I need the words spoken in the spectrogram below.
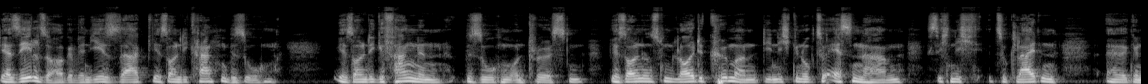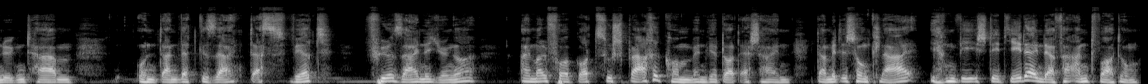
der Seelsorge, wenn Jesus sagt, wir sollen die Kranken besuchen. Wir sollen die Gefangenen besuchen und trösten. Wir sollen uns um Leute kümmern, die nicht genug zu essen haben, sich nicht zu kleiden äh, genügend haben. Und dann wird gesagt, das wird für seine Jünger einmal vor Gott zu Sprache kommen, wenn wir dort erscheinen. Damit ist schon klar, irgendwie steht jeder in der Verantwortung,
